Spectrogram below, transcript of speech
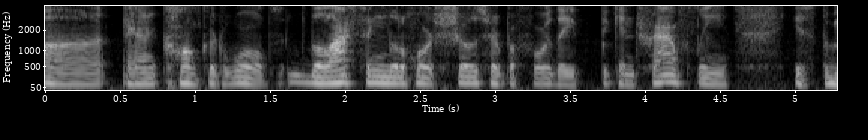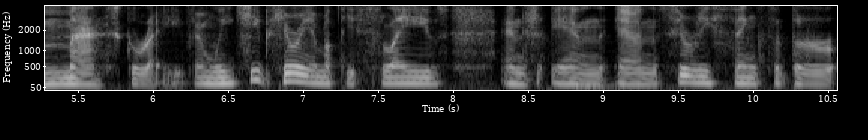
uh, and conquered worlds. The last thing Little Horse shows her before they begin traveling is the mass grave. And we keep hearing about these slaves, and and and Ciri thinks that there are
